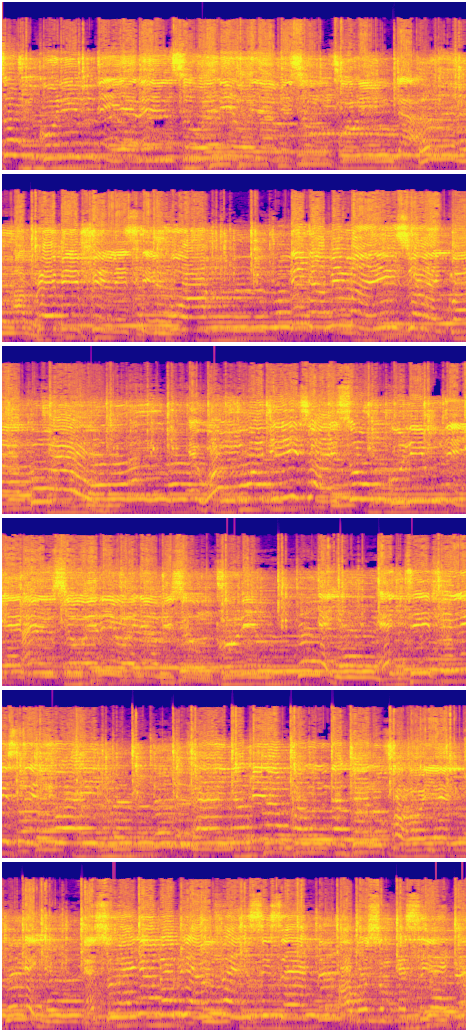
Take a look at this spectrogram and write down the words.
sunkuninda yɛne nso ani onyame sunkuninda abrɛ bi filistifoɔ ne nyame ma israel kwaako ɛwɔ mu wɔgye israel sunkunimde yɛne nso ani onyame sunkunim enti filistifoɔ yi nyame apam daka no kɔɔyɛ ɛso anya baabi amfa nsi sɛ ɔbosom kɛseɛ da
